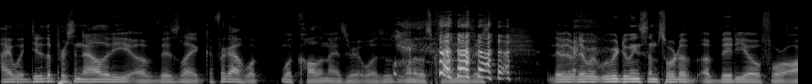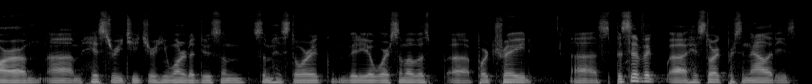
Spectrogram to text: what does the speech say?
I would did the personality of this like I forgot what what colonizer it was. It was one of those colonizers. they, they were, we were doing some sort of a video for our um, history teacher. He wanted to do some some historic video where some of us uh, portrayed uh, specific uh, historic personalities,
